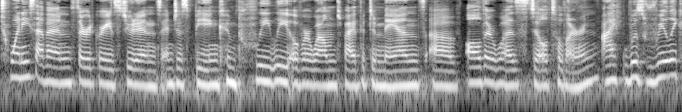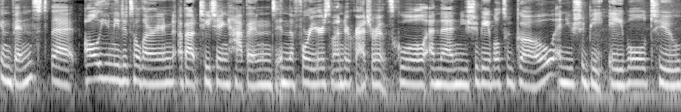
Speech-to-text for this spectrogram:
27 third grade students and just being completely overwhelmed by the demands of all there was still to learn. I was really convinced that all you needed to learn about teaching happened in the four years of undergraduate school, and then you should be able to go and you should be able to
